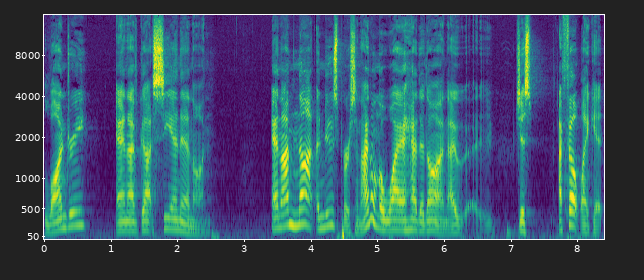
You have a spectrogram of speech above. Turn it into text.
laundry and I've got CNN on, and I'm not a news person. I don't know why I had it on. I just I felt like it,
